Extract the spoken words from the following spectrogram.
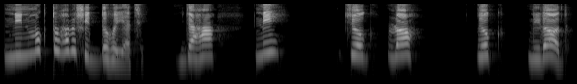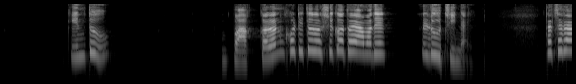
নিম্মুক্তভাবে সিদ্ধ হইয়াছে, যাহা নি যোগ র যোগ নিরদ কিন্তু বাক্যারণ ঘটিত রসিকতায় আমাদের রুচি নাই। তাছাড়া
